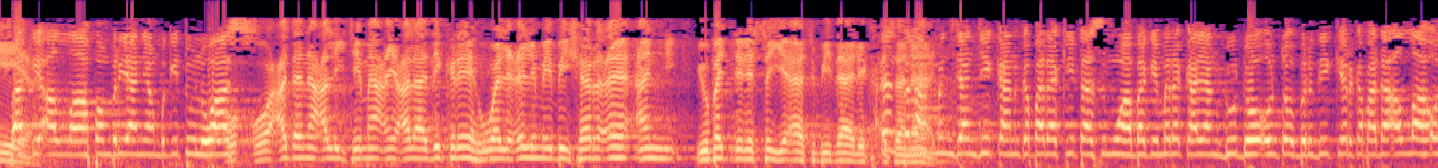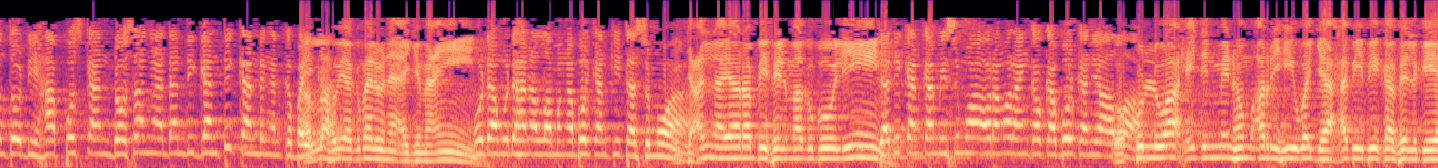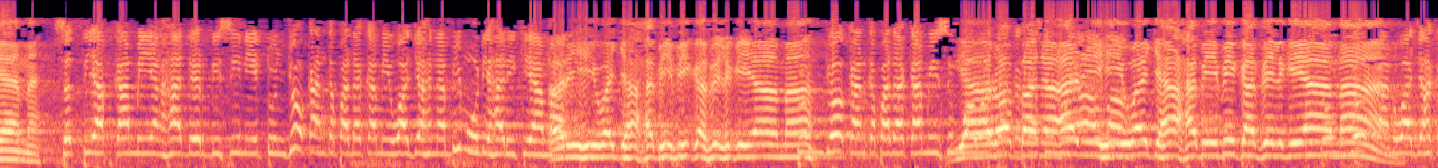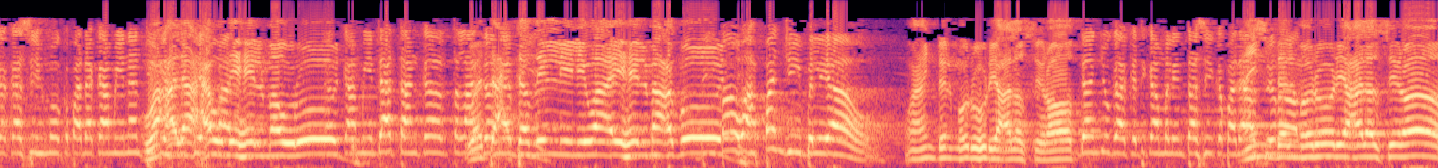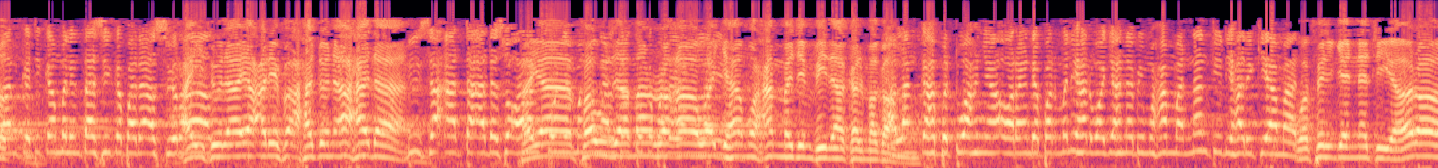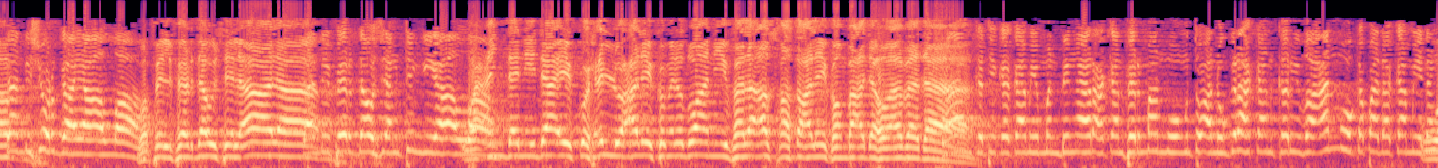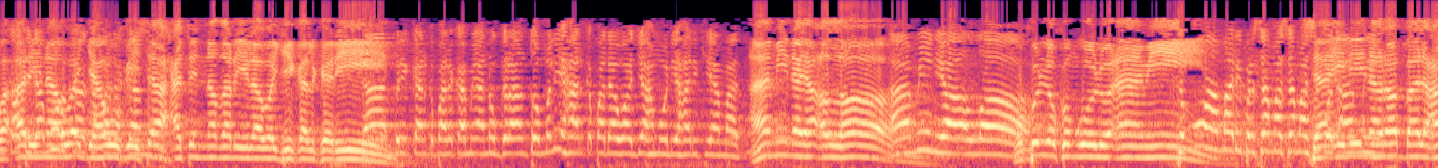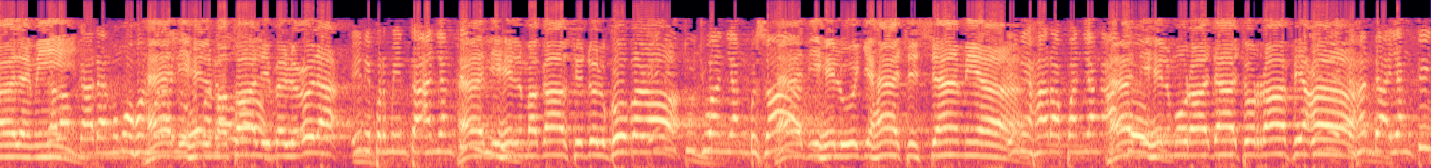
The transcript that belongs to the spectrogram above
Bagi Allah pemberian yang begitu luas. Wa'adana al-ijtima'i ala dhikrih wal-ilmi bi syar'i an yubaddil as-sayyiat bidhalik hasanat dan telah menjanjikan kepada kita semua bagi mereka yang duduk untuk berzikir kepada Allah untuk dihapuskan dihapuskan dosanya dan digantikan dengan kebaikan. Allahu yaqbaluna ajma'in. Mudah-mudahan Allah mengabulkan kita semua. Ij'alna ya Rabbi fil maqbulin. Jadikan kami semua orang-orang yang Kau kabulkan ya Allah. Wa kullu wahidin minhum arhi wajha habibika fil qiyamah. Setiap kami yang hadir di sini tunjukkan kepada kami wajah NabiMu di hari kiamat. Arhi wajha habibika fil qiyamah. Tunjukkan kepada kami semua ya wajah Rabbana ya arhi wajha habibika fil qiyamah. Tunjukkan wajah kekasihmu kepada kami nanti Wa di hari kiamat. حوضه المورود Kami datang ke telaga وتحت Nabi. ظل لوائه المعبود bawah panji beliau وعندل mururi 'ala sirat. dan juga ketika melintasi kepada sirat. عندل mururi 'ala sirat. dan ketika melintasi kepada sirat. حيث لا يعرف ahadun ahada. di saat tak ada seorang pun yang mengenal من رأى وجه Muhammadin في ذاك المقام alangkah betuahnya orang yang dapat melihat wajah Nabi Muhammad nanti di hari kiamat وفي jannati ya رب dan di syurga ya Allah وفي الفردوس a'la. dan di firdaus yang tinggi ya Allah وعند ندائك حل عليكم ridwani فلا أسخط عليكم بعده أبدا dan ketika kami mendengar akan firman-Mu untuk anugerahkan keridhaan-Mu kepada kami dan kau tidak wajahu fi sahatin nazar ila wajhikal karim. Dan berikan kepada kami anugerah untuk melihat kepada wajah-Mu di hari kiamat. Amin ya Allah. Amin ya Allah. Wa kullukum qulu amin. Semua mari bersama-sama sebut amin. Rabbal alamin. Dalam keadaan memohon Hadhihi al-matalib al-ula. Ini permintaan yang tinggi. Hadhihi al-maqasidul kubra. Ini tujuan yang besar. Hadhihi al-wujuhat as-samia. Ini harapan yang agung. هذه المرادات الرافعة.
